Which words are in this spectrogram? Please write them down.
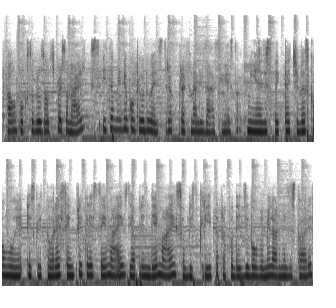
que fala um pouco sobre os outros personagens e também tem um conteúdo extra para finalizar assim a história. Minhas expectativas como escritora é sempre crescer mais e aprender mais sobre escrita para poder desenvolver melhor minhas histórias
